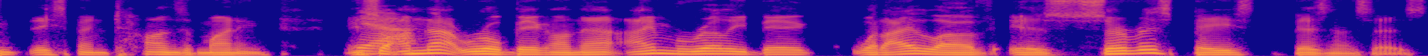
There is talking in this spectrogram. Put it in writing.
they they spend tons of money, and so I'm not real big on that. I'm really big. What I love is service based businesses,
